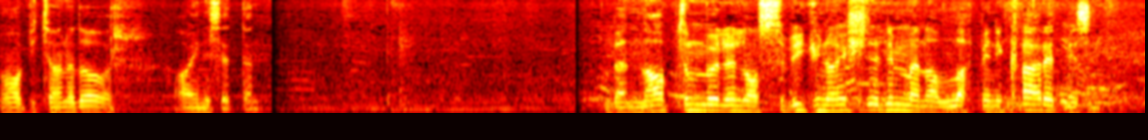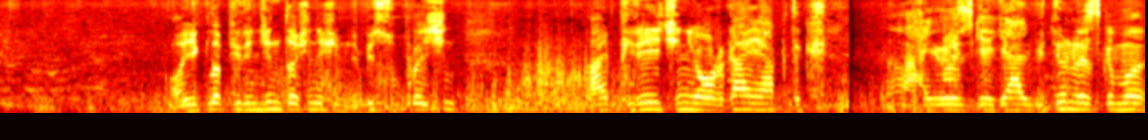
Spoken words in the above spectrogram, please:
Ama bir tane daha var. Aynı setten. Ben ne yaptım böyle nasıl bir günah işledim ben Allah beni kahretmesin. Ayıkla pirincin taşını şimdi bir supra için Ay pire için yorgan yaktık. Ay Özge gel bütün rızkımı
